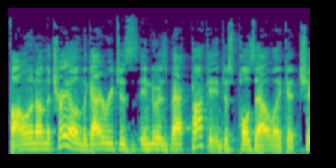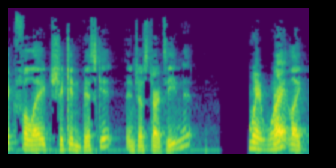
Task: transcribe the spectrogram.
following on the trail, and the guy reaches into his back pocket and just pulls out like a Chick Fil A chicken biscuit and just starts eating it Wait, what? right? Like,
